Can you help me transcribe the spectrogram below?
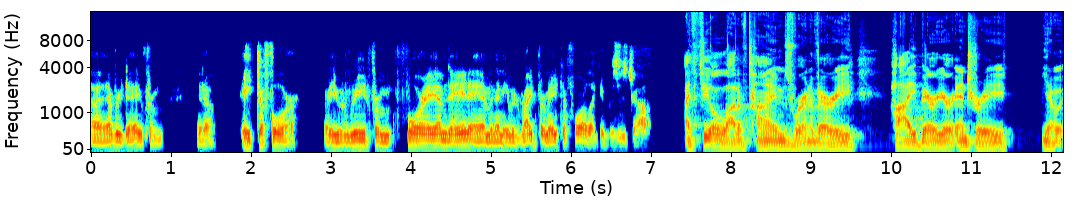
uh, every day from you know eight to four or he would read from 4 a.m. to 8 a.m. and then he would write from 8 to 4 like it was his job. I feel a lot of times we're in a very high barrier entry, you know,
